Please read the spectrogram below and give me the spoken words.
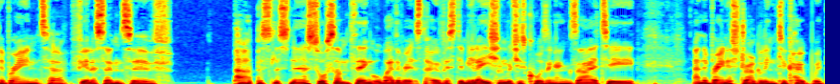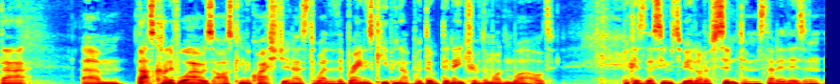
the brain to feel a sense of purposelessness or something, or whether it's the overstimulation which is causing anxiety, and the brain is struggling to cope with that. Um, that's kind of why I was asking the question as to whether the brain is keeping up with the, the nature of the modern world, because there seems to be a lot of symptoms that it isn't.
